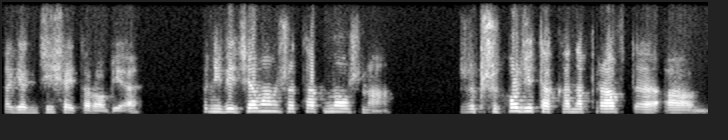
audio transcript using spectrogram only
tak jak dzisiaj to robię, to nie wiedziałam, że tak można, że przychodzi taka naprawdę um,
